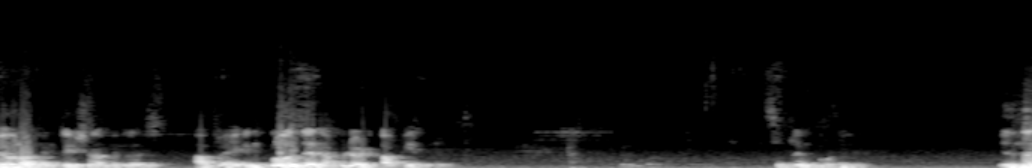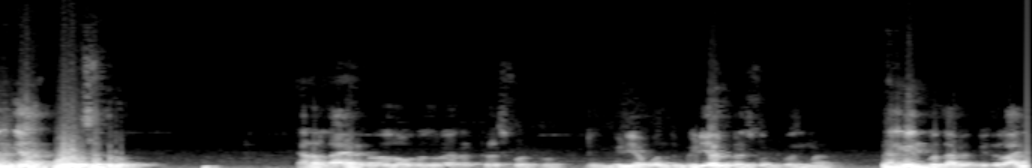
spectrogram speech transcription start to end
favor of Venkateshwara Minerals. Enclosed an affidavit copy ಅಂತ ಸುಪ್ರೀಂ ಕೋರ್ಟ್ ಇದು ನನಗೆ ಯಾರು ಬೋಧಿಸಿದ್ರು? ಯಾರೋ ಲಾಯರ್ಗಳು ಅವರು ಯಾರೋ ಕಳಿಸ್ಕೊಟ್ರು. ನೀವು ಮೀಡಿಯಾ ಒಂದು ಮೀಡಿಯಾ ಕಳಿಸ್ಕೊಟ್ರು, ಇದು ಮಾಡಿ. ನನಗೇನು ಗೊತ್ತಾಗಬೇಕು? ಇದು ರಾಜ,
